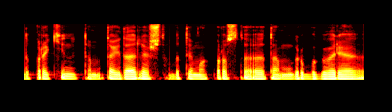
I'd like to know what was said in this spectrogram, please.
надо прокинуть там и так далее, чтобы ты мог просто там, грубо говоря,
